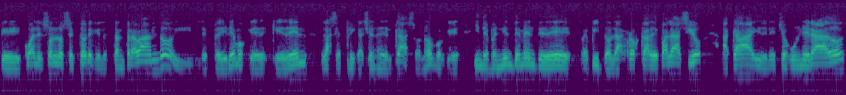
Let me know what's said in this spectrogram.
que, cuáles son los sectores que lo están trabando y les pediremos que, que, den las explicaciones del caso, ¿no? Porque independientemente de, repito, las roscas de Palacio, acá hay derechos vulnerados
